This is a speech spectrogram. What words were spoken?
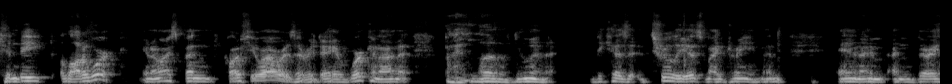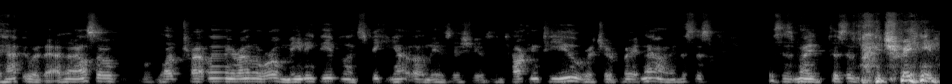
can be a lot of work. You know, I spend quite a few hours every day working on it, but I love doing it because it truly is my dream. And and I'm I'm very happy with that. And I also love traveling around the world, meeting people and speaking out on these issues and talking to you, Richard, right now. I mean, this is this is my this is my dream,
